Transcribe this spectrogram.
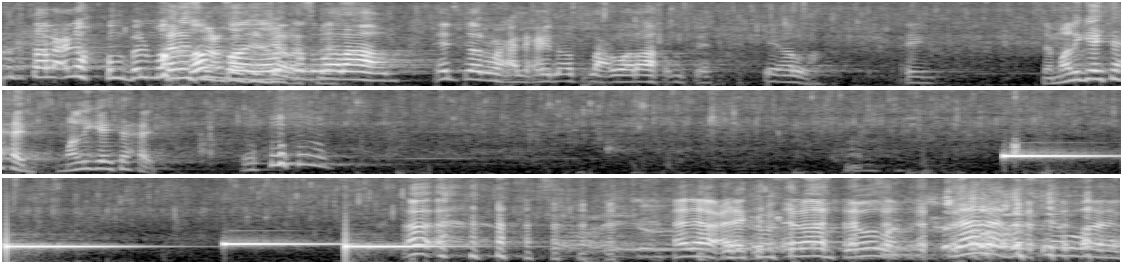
خالتك طلع لهم نسمع بالمخمة صوت الجرس يركض. وراهم. انت روح الحين اطلع وراهم يلا. إي. لا ما لقيت أحد ما لقيت أحد. هلا عليكم السلام. لا والله. لا لا بس هو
